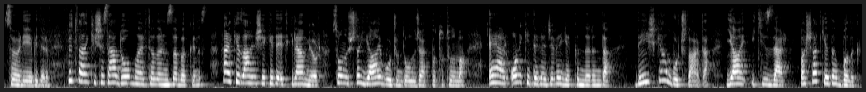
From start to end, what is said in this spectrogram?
söyleyebilirim. Lütfen kişisel doğum haritalarınıza bakınız. Herkes aynı şekilde etkilenmiyor. Sonuçta yay burcunda olacak bu tutulma. Eğer 12 derece ve yakınlarında değişken burçlarda yay ikizler başak ya da balık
